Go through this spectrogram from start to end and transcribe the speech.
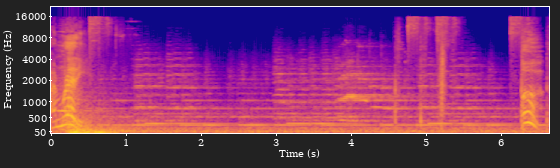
I'm ready. Ugh.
